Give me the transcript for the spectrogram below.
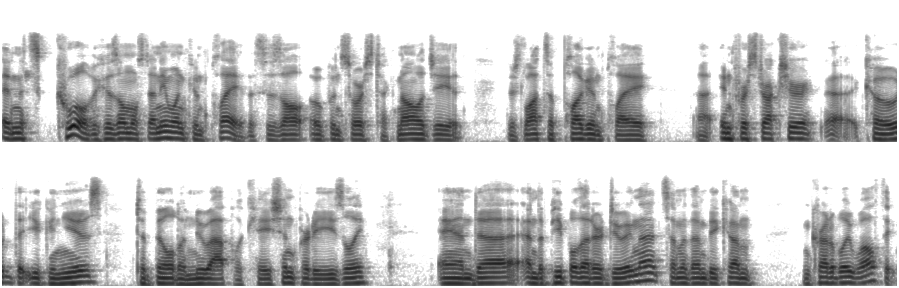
and it's cool because almost anyone can play. This is all open source technology. It, there's lots of plug and play uh, infrastructure uh, code that you can use to build a new application pretty easily. And uh, and the people that are doing that, some of them become incredibly wealthy.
